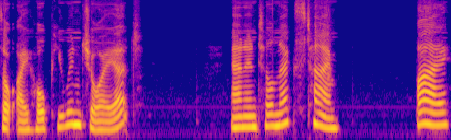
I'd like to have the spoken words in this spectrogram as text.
So I hope you enjoy it. And until next time, bye.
